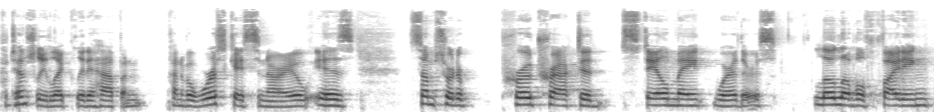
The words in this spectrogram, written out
potentially likely to happen, kind of a worst case scenario, is some sort of protracted stalemate where there's low level fighting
